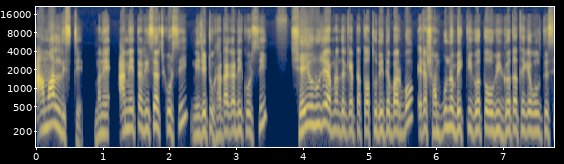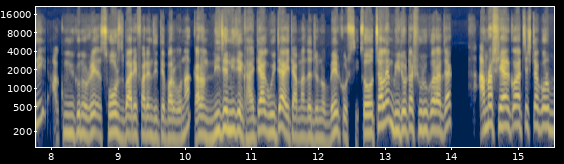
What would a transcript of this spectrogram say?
আমার লিস্টে মানে আমি একটা রিসার্চ করছি, নিজে একটু ঘাটাঘাটি করছি। সেই অনুযায়ী আপনাদেরকে একটা তথ্য দিতে পারব। এটা সম্পূর্ণ ব্যক্তিগত অভিজ্ঞতা থেকে বলতেছি। আমি কোনো সোর্স বা রেফারেন্স দিতে পারব না। কারণ নিজে, নিজে ঘাইটা-গুইটা এটা আপনাদের জন্য বের করছি। তো চলেন ভিডিওটা শুরু করা যাক। আমরা শেয়ার করার চেষ্টা করব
